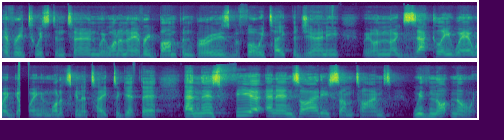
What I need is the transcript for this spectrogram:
every twist and turn. We want to know every bump and bruise before we take the journey. We want to know exactly where we're going and what it's going to take to get there. And there's fear and anxiety sometimes with not knowing.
